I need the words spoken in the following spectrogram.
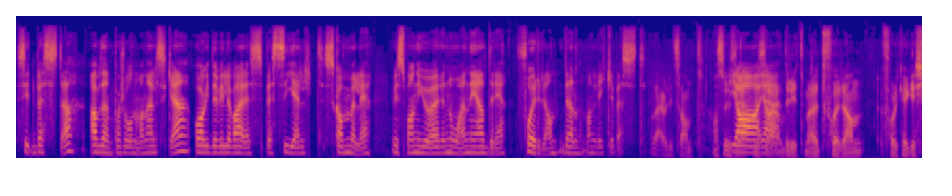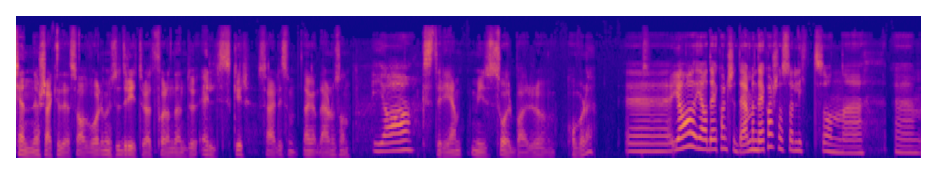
sitt beste av den personen man elsker, og det ville være spesielt skammelig hvis man gjør noe nedrig foran den man liker best. Det er jo litt sant. Altså, hvis, Ja, jeg, hvis ja. jeg driter meg ut foran folk jeg ikke kjenner, så er ikke det så alvorlig. Men hvis du driter deg ut foran den du elsker, så er det liksom Det er, det er noe sånn Ja, ekstremt mye sårbarere over det. Uh, ja, ja, det er kanskje det, men det er kanskje også litt sånn uh, em,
